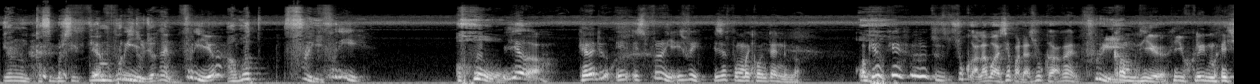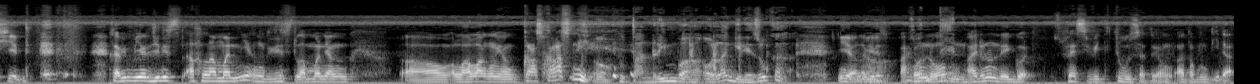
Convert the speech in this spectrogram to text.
yang kasih bersih Yang pun free. itu je kan? Free ya? Ah, what? Free? Free. Oh. Yeah. Can I do? It- It's free. It's free. It's just for my content dia bilang. Okay, okay. Suka lah bah. Siapa dah suka kan? Free. Come here. You clean my shit. Kami punya jenis halaman ni yang jenis halaman yang uh, lalang yang keras-keras ni. Oh, hutan rimba. Oh, lagi dia suka. Ya, lagi Oh, I don't know. I don't know they got specific tools atau yang ataupun tidak.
